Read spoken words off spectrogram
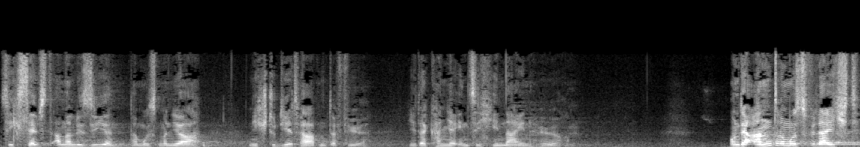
sich selbst analysieren. Da muss man ja nicht studiert haben dafür. Jeder kann ja in sich hineinhören. Und der andere muss vielleicht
